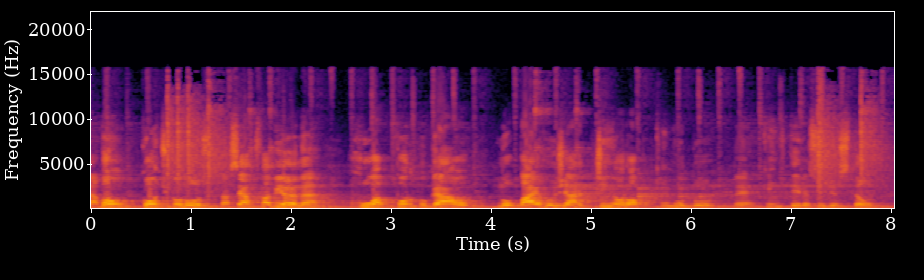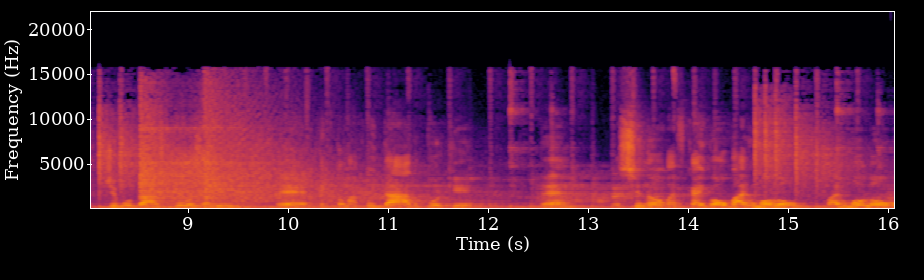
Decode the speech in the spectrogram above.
Tá bom? Conte conosco, tá certo, Fabiana? Rua Portugal, no bairro Jardim Europa. Quem mudou, né? Quem teve a sugestão de mudar as ruas ali, é, tem que tomar cuidado, por quê? Né? Senão vai ficar igual o bairro Molon. O bairro Molon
